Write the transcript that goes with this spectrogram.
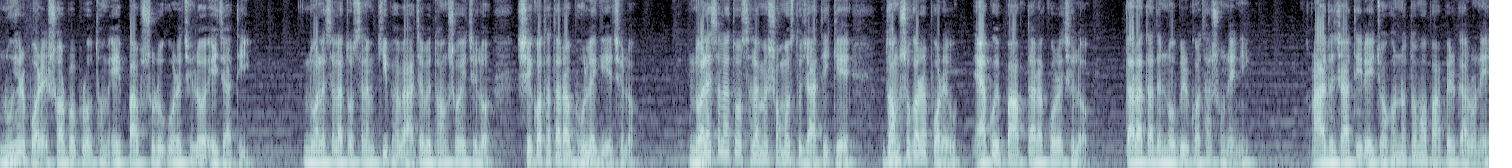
নুহের পরে সর্বপ্রথম এই পাপ শুরু করেছিল এই জাতি। নু আলাহ সাল্লাতাম কীভাবে আজাবে ধ্বংস হয়েছিল, সে কথা তারা ভুলে গিয়েছিল। নু আলাহ সাল্লাতামের সমস্ত জাতিকে ধ্বংস করার পরেও একই পাপ তারা করেছিল, তারা তাদের নবীর কথা শুনেনি। আদ জাতির এই জঘন্যতম পাপের কারণে,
